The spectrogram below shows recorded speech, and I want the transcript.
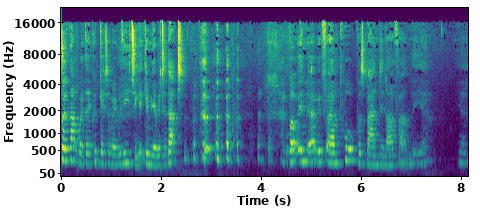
so that way they could get away with eating it. Give me a bit of that. but in, uh, if um, pork was banned in our family, yeah, yeah.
